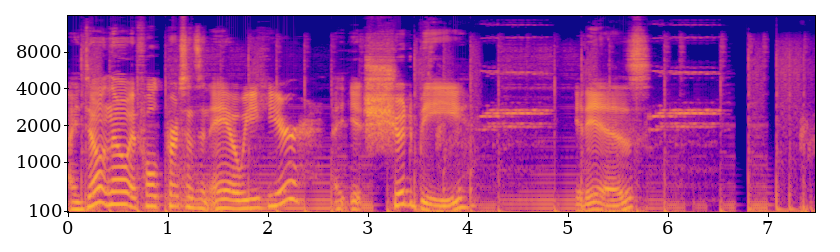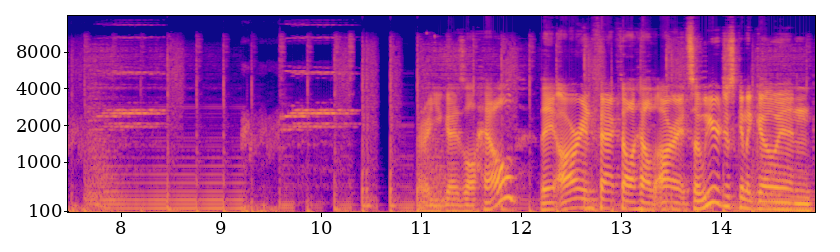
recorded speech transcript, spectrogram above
I don't know if hold person's an AoE here. It should be. It is. Are you guys all held? They are in fact all held. All right, so we are just gonna go in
